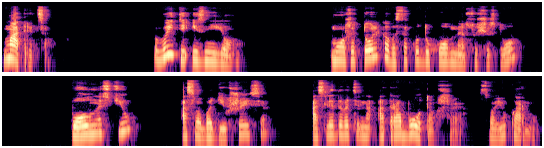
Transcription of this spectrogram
Матрица. Выйти из нее может только высокодуховное существо, полностью освободившееся, а следовательно отработавшее свою карму.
